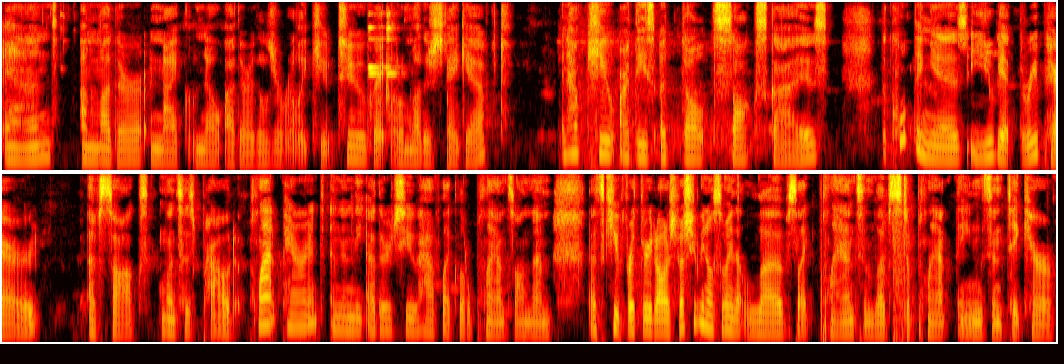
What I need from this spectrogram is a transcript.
and a mother like no other. Those are really cute too. Great little Mother's Day gift. And how cute are these adult socks, guys? The cool thing is you get three pairs of socks. One says proud plant parent, and then the other two have like little plants on them. That's cute for $3, especially if you know somebody that loves like plants and loves to plant things and take care of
